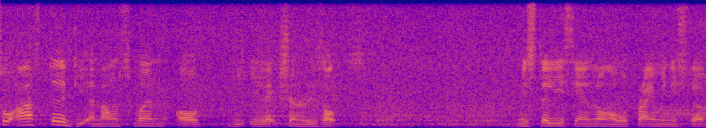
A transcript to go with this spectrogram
So after the announcement of the election results, Mr. Lee Hsien Loong, our Prime Minister,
